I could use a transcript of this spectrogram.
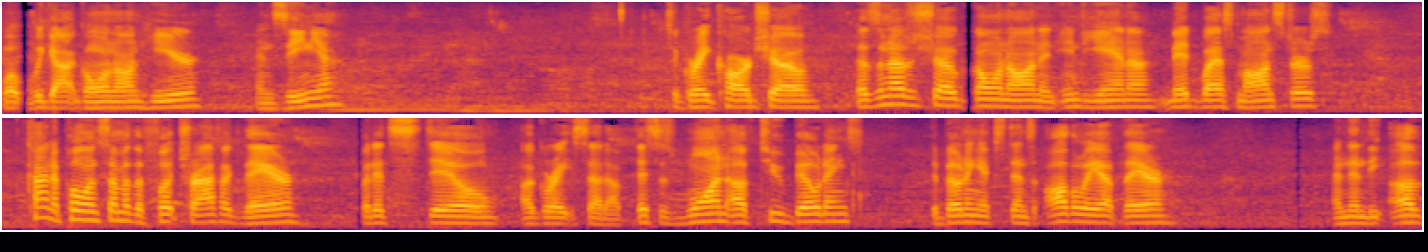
what we got going on here in Xenia. It's a great card show. There's another show going on in Indiana, Midwest Monsters. Kind of pulling some of the foot traffic there, but it's still a great setup. This is one of two buildings. The building extends all the way up there. And then the uh,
